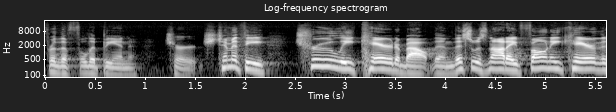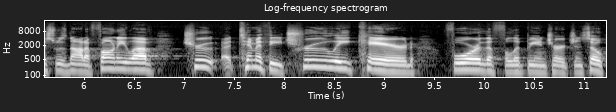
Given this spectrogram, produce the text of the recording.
for the Philippian church. Timothy truly cared about them. This was not a phony care, this was not a phony love. True, uh, Timothy truly cared for the Philippian church. And so,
